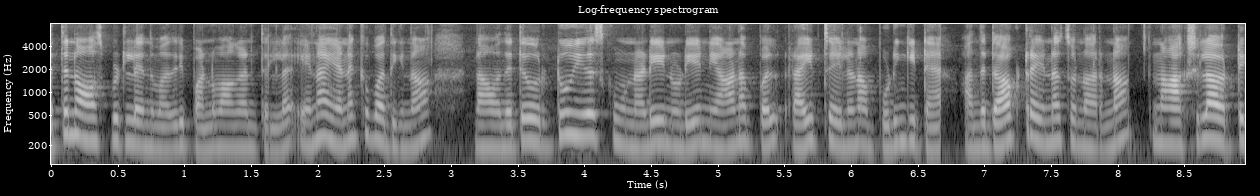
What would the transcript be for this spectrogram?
எத்தனை ஹாஸ்பிட்டல் ஹாஸ்பிட்டலில் இந்த மாதிரி பண்ணுவாங்கன்னு தெரியல. ஏன்னா எனக்கு பார்த்தீங்கன்னா நான் வந்துட்டு ஒரு டூ இயர்ஸ்க்கு முன்னாடி என்னுடைய ஞானப்பல் ரைட் சைடில் நான் பிடுங்கிட்டேன். அந்த டாக்டர் என்ன சொன்னாருன்னா நான் ஆக்சுவலாக அவர்கிட்ட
